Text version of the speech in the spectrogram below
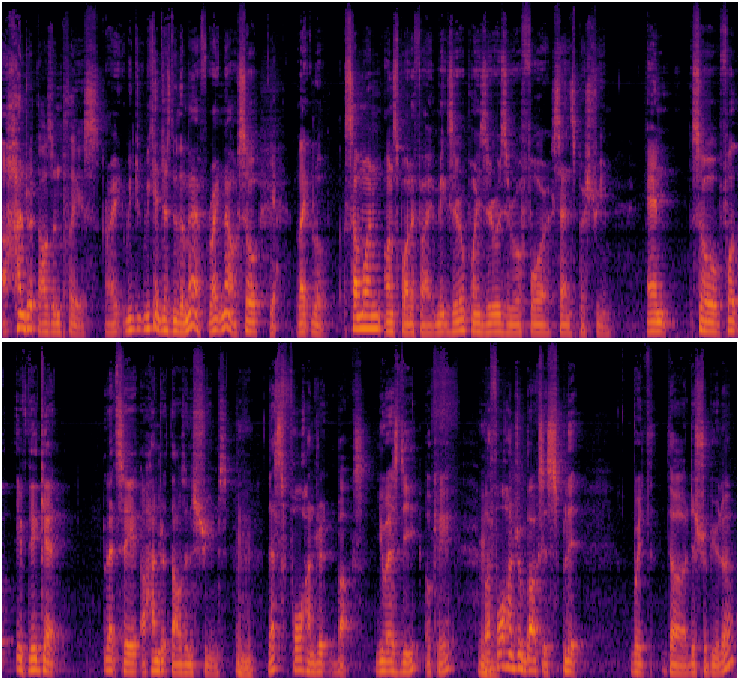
a hundred thousand plays, right? We we can just do the math right now. So Yeah. like look, someone on Spotify makes zero point zero zero four cents per stream, and so for if they get let's say a hundred thousand streams, mm-hmm. that's four hundred bucks USD. Okay, but mm-hmm. four hundred bucks is split with the distributor,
